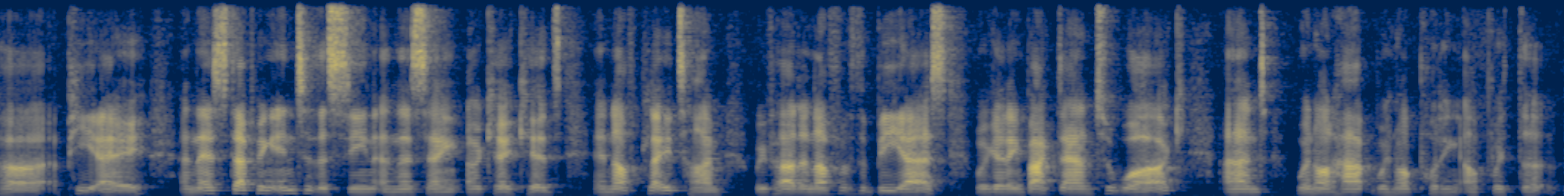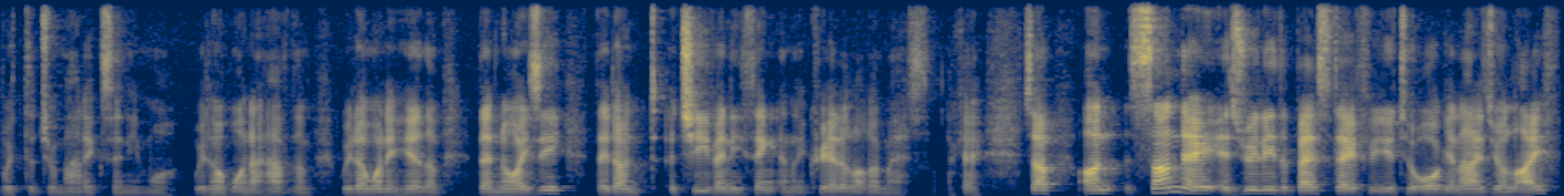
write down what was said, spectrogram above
her PA, and they're stepping into the scene and they're saying, okay, kids, enough playtime. We've had enough of the BS. We're getting back down to work, and we're not ha- we're not putting up with the with the dramatics anymore. We don't want to have them. We don't want to hear them. They're noisy. They don't achieve anything, and they create a lot of mess. Okay, so on Sunday is really the best day for you to organize your life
